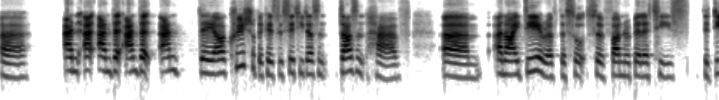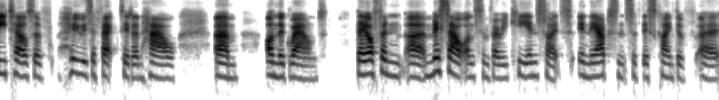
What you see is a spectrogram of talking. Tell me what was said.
uh, and and the, and that and they are crucial because the city doesn't doesn't have um, an idea of the sorts of vulnerabilities, the details of who is affected and how um, on the ground they often uh, miss out on some very key insights in the absence of this kind of uh,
